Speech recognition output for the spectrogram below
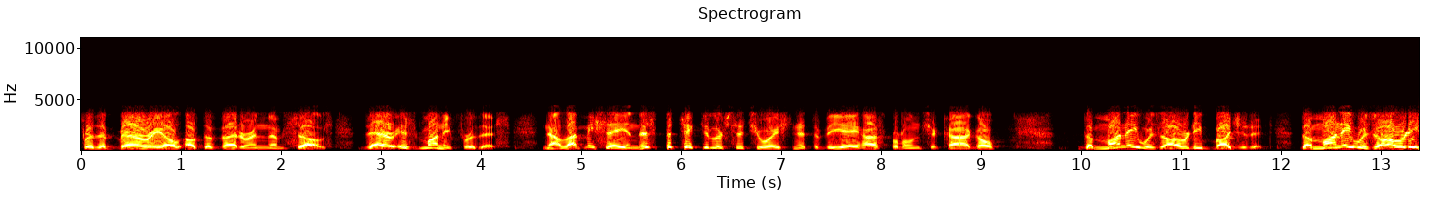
for the burial of the veteran themselves. There is money for this. Now, let me say, in this particular situation at the VA hospital in Chicago, the money was already budgeted. The money was already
